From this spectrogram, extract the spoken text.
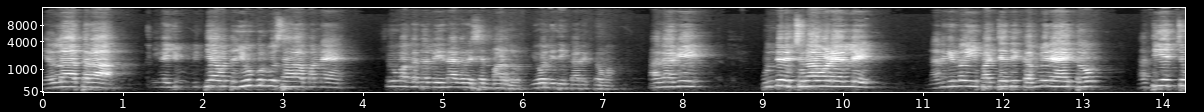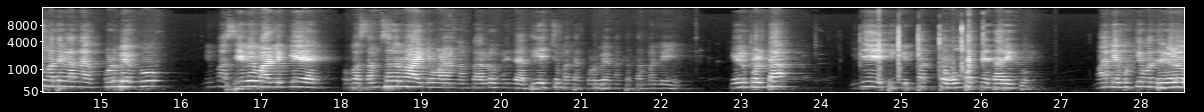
ಎಲ್ಲಾ ತರ ಈಗ ವಿದ್ಯಾವಂತ ಯುವಕರಿಗೂ ಸಹ ಮೊನ್ನೆ ಶಿವಮೊಗ್ಗದಲ್ಲಿ ಇನಾಗ್ರೇಷನ್ ಮಾಡಿದ್ರು ಯುವನಿಧಿ ಕಾರ್ಯಕ್ರಮ. ಹಾಗಾಗಿ ಮುಂದಿನ ಚುನಾವಣೆಯಲ್ಲಿ ನನಗಿನ್ನೂ ಈ ಪಂಚಾಯತಿ ಕಮ್ಮಿನೇ ಆಯಿತು. ಅತಿ ಹೆಚ್ಚು ಮತಗಳನ್ನು ಕೊಡಬೇಕು. ನಿಮ್ಮ ಸೇವೆ ಮಾಡಲಿಕ್ಕೆ ಒಬ್ಬ ಸಂಸದರನ್ನು ಆಯ್ಕೆ ಮಾಡೋಣ ನಮ್ಮ ತಾಲೂಕಿನಿಂದ ಅತಿ ಹೆಚ್ಚು ಮತ ಕೊಡಬೇಕಂತ ತಮ್ಮಲ್ಲಿ ಕೇಳ್ಕೊಳ್ತಾ, ಇದೇ ತಿಂಗಳು ಇಪ್ಪತ್ತ ಒಂಬತ್ತನೇ ತಾರೀಕು ಮಾನ್ಯ ಮುಖ್ಯಮಂತ್ರಿಗಳು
